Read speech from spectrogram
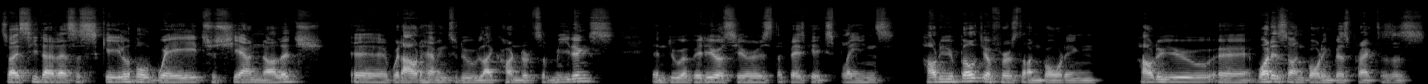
So I see that as a scalable way to share knowledge uh, without having to do like hundreds of meetings. Then do a video series that basically explains how do you build your first onboarding, how do you uh, what is onboarding best practices,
